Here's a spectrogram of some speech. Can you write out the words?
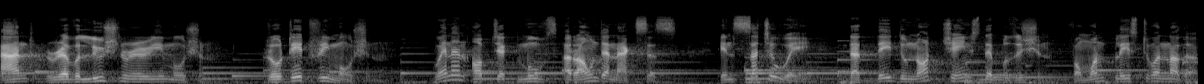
and revolutionary motion. Rotatory motion. When an object moves around an axis in such a way that they do not change their position from one place to another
